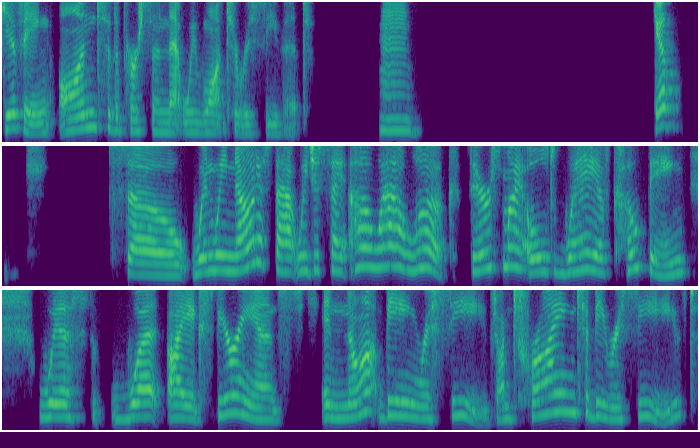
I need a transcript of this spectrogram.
giving onto the person that we want to receive it. Mm. Yep. So when we notice that, we just say, oh, wow, look, there's my old way of coping with what I experienced in not being received. I'm trying to be received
